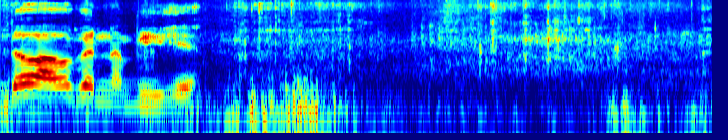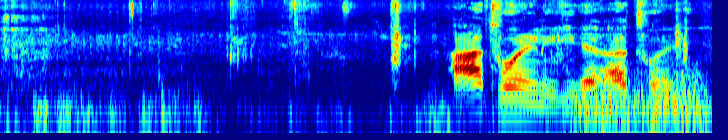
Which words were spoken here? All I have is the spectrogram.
દવા વગરના બી છે. હાથ વણી છે, હાથ વણી.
